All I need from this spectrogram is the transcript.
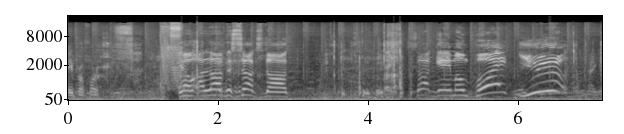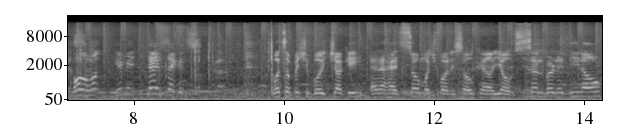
April 4th. Yo, I love the socks, dog. Sock game on point. Yeah. Hold on, give me 10 seconds. What's up, it's your boy Chuckie, and I had so much fun in SoCal. Yo, San Bernardino,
